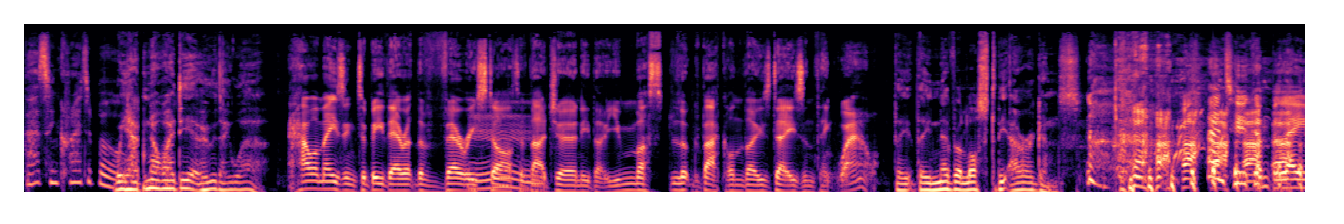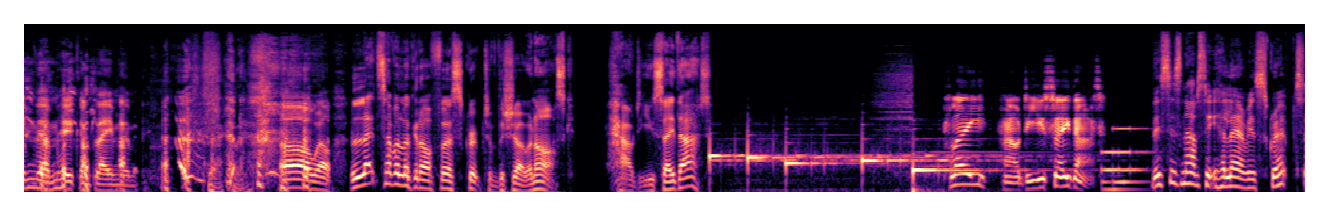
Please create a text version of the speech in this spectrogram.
That's incredible. We had no idea who they were. How amazing to be there at the very start Mm. of that journey, though. You must look back on those days and think, wow. They they never lost the arrogance. and who can blame them? Who can blame them? Exactly. oh, well, let's have a look at our first script of the show and ask, how do you say that? Play, how do you say that? This is an absolutely hilarious script.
